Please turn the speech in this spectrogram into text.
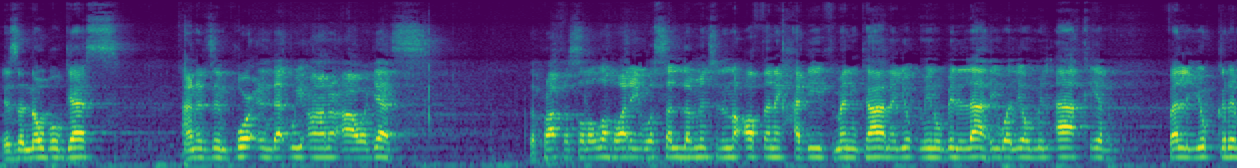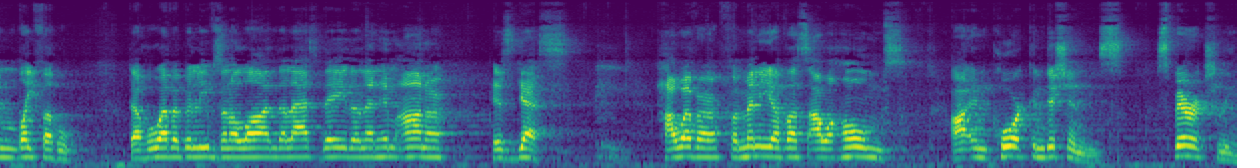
is a noble guest, and it is important that we honor our guests. The Prophet ﷺ mentioned in the authentic hadith, من كان يؤمن بالله واليوم الآخر فَلْيُكْرِمْ ضَيْفَهُ That whoever believes in Allah in the last day, then let him honor his guests. However, for many of us, our homes are in poor conditions spiritually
